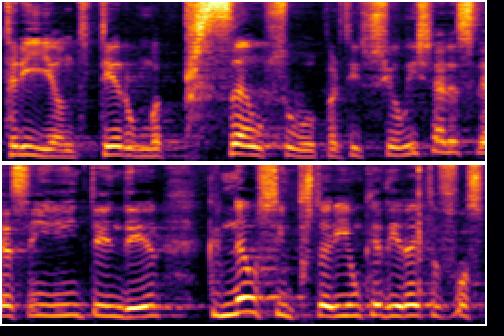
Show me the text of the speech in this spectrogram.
teriam de ter uma pressão sobre o Partido Socialista era se dessem a entender que não se importariam que a direita fosse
